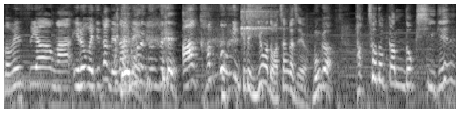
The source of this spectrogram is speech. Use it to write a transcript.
로맨스 영화 이러고 이제 딱 네, 내놨네. 내보냈는데 아 감독님 근데 이 영화도 마찬가지예요. 뭔가 박찬욱 감독식의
